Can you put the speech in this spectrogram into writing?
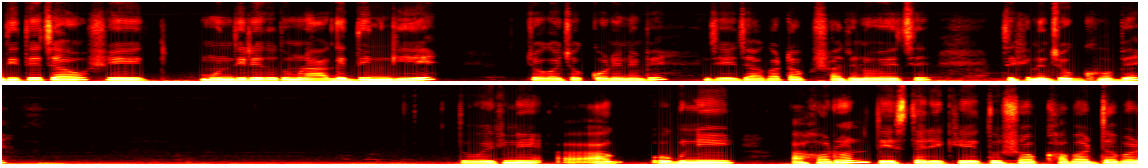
দিতে চাও, সেই মন্দিরে তো তোমরা আগের দিন গিয়ে যোগাযোগ করে নেবে। যে জায়গাটা সাজানো হয়েছে, যেখানে যজ্ঞ হবে। তো এখানে অগ্নি আহরণ, তেইশ তারিখে তো সব খাবার দাবার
